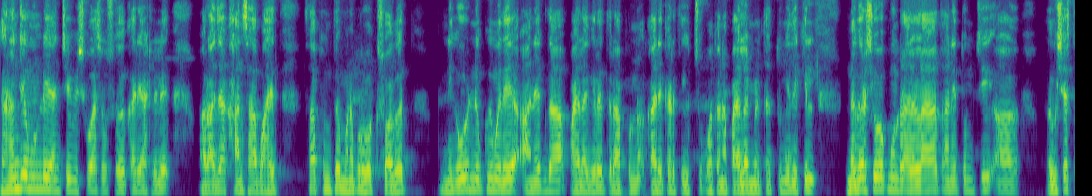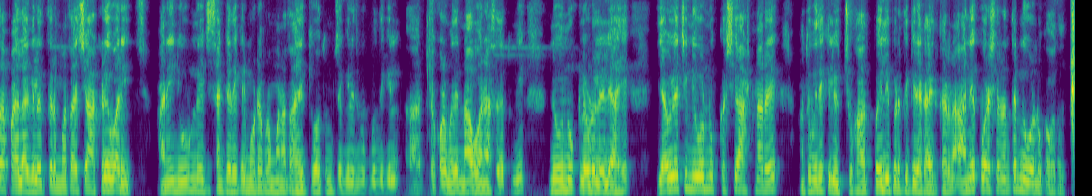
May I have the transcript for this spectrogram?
धनंजय मुंडे यांचे विश्वासू सहकारी असलेले राजा खान साहेब आहेत. साहेब तुमचं मनपूर्वक स्वागत. निवडणुकीमध्ये अनेकदा पाहायला गेलं तर आपण कार्यकर्ते इच्छुक होताना पाहायला मिळतात. तुम्ही देखील नगरसेवक म्हणून राहिलेला आहात आणि तुमची विशेषतः पाहायला गेलं तर मताची आकडेवारी आणि निवडून यायची संख्या देखील मोठ्या प्रमाणात आहे किंवा तुमच्या गिरीज बुक देखील रेकॉर्डमध्ये नाव होण्यासाठी तुम्ही निवडणूक लढवलेली आहे. यावेळेची निवडणूक कशी असणार आहे? आणि तुम्ही देखील इच्छुक आहात. पहिली प्रतिक्रिया काय? कारण अनेक वर्षानंतर निवडणुका होतात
